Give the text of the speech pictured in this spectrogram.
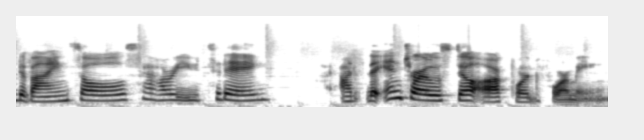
divine souls. How are you today? I, the intro is still awkward for me.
